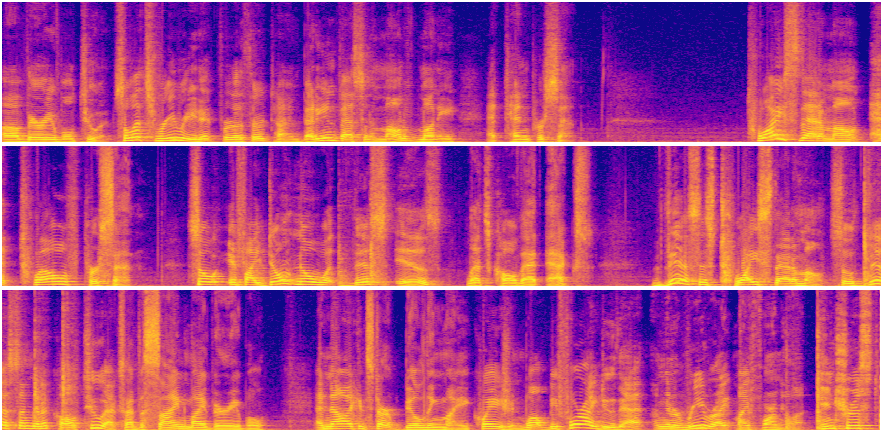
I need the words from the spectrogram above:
a variable to it. So let's reread it for the third time. Betty invests an amount of money at 10%. Twice that amount at 12%. So if I don't know what this is, Let's call that x. This is twice that amount. So this I'm going to call 2x. I've assigned my variable. And now I can start building my equation. Well, before I do that, I'm going to rewrite my formula. Interest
